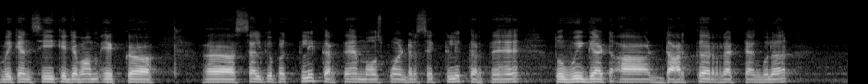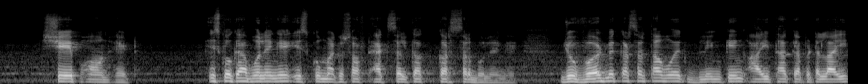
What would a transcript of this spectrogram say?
वी कैन सी कि जब हम एक सेल के ऊपर क्लिक करते हैं माउस पॉइंटर से क्लिक करते हैं तो we get a darker rectangular shape on it इसको क्या बोलेंगे? इसको माइक्रोसॉफ्ट एक्सेल का कर्सर बोलेंगे। जो वर्ड में कर्सर था, वो एक ब्लिंकिंग आई था कैपिटल आई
